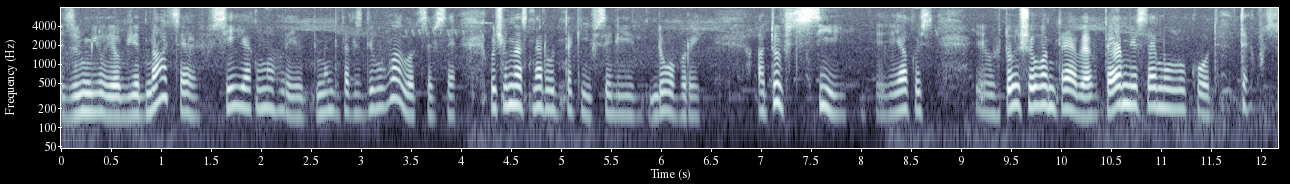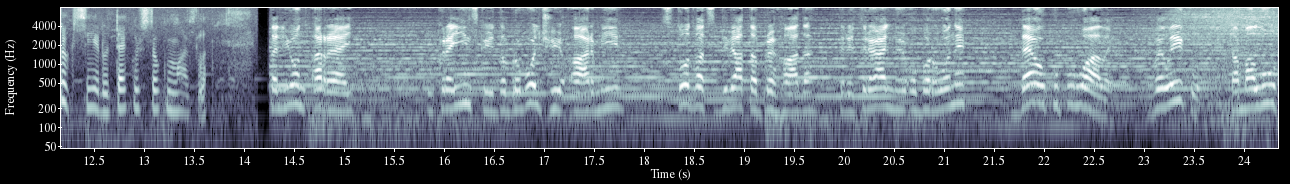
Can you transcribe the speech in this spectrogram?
Зуміли об'єднатися всі як могли. Мене так здивувало це все. Хоч у нас народ такий в селі добрий, а то всі якось е, хто що вам треба, те несе молоко, те кусок сиру, те кусок масла. Батальйон Арей Української добровольчої армії, 129-та бригада територіальної оборони, де окупували Велику та Малу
